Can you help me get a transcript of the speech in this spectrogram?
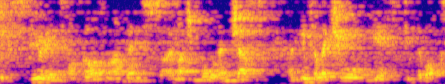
experience of God's love that is so much more than just an intellectual, yes, tick the box?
